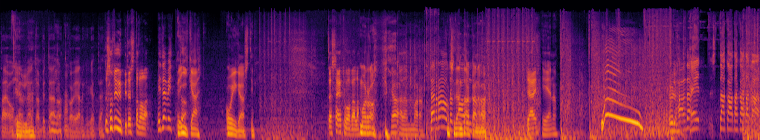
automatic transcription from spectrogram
Tai ongelmia, Kyllä. joita pitää Niinpä. ratkoa jälkikäteen. Tuossa on tyyppi tässä talolla. Mitä vittua? Eikä. Oikeasti. Tässä etuovella. Moro. Kato moro. Tän rauta Onko tän takana vai? Jäi. Hieno. Ylhäältä. Hei, takaa, takaa, takaa.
